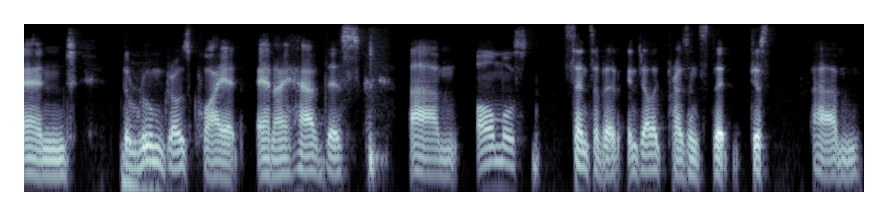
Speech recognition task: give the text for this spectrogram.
and the room grows quiet and I have this um, almost sense of an angelic presence that just um,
